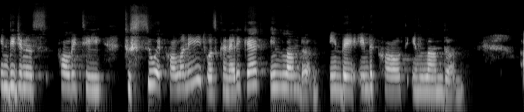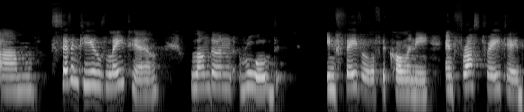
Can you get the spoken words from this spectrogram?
indigenous polity to sue a colony. It was Connecticut in London, in the, in the court in London. Um, 70 years later, London ruled in favor of the colony and frustrated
